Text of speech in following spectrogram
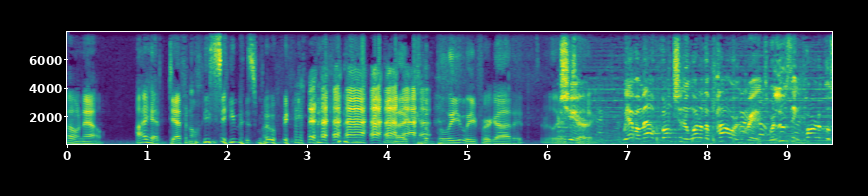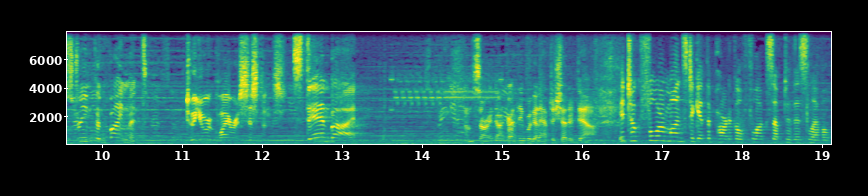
oh no, I have definitely seen this movie. and I completely forgot it. It's really Chair, upsetting. we have a malfunction in one of the power grids. We're losing particle stream confinement. Do you require assistance? Stand by. I'm sorry, Doctor. I think we're going to have to shut it down. It took four months to get the particle flux up to this level.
